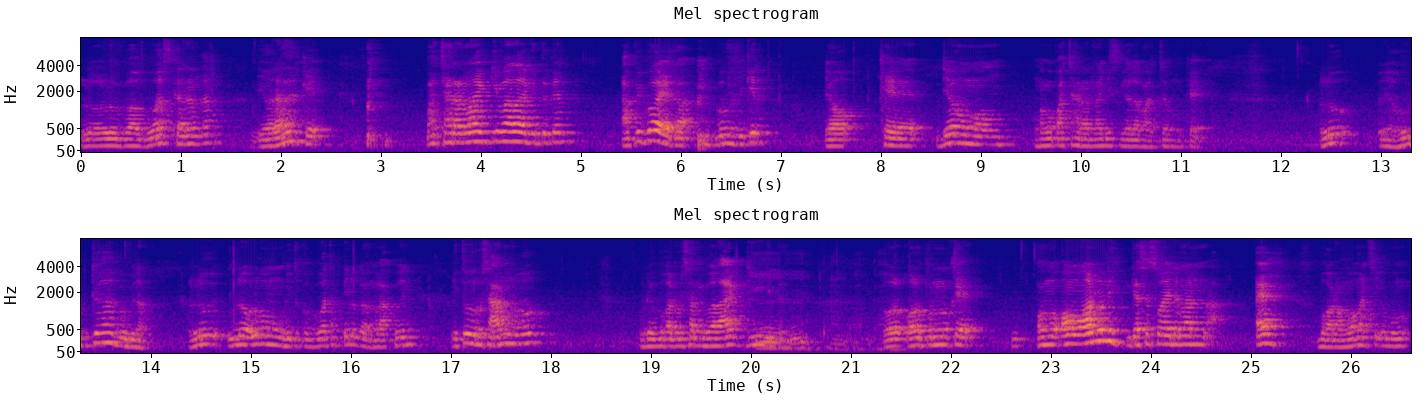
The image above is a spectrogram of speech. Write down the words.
lu lu gua gua sekarang kan, ya orangnya kayak pacaran lagi malah gitu kan. Tapi gue ya kak, gue berpikir, yo kayak dia ngomong nggak mau pacaran lagi segala macam kayak, lu ya udah gue bilang, lu lu lu ngomong gitu ke gue tapi lu gak ngelakuin itu urusan lu, udah bukan urusan gue lagi gitu. Hmm. Wala- walaupun lu kayak omong omongan lu nih nggak sesuai dengan eh bukan omongan sih omong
